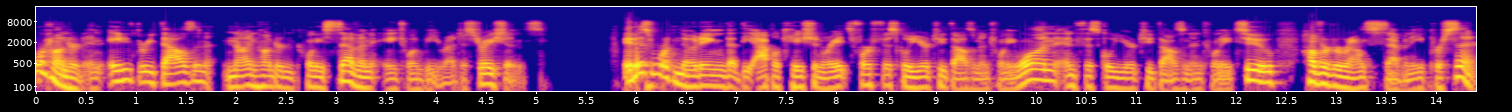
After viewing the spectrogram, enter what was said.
483,927 H 1B registrations. It is worth noting that the application rates for fiscal year 2021 and fiscal year 2022 hovered around 70%,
